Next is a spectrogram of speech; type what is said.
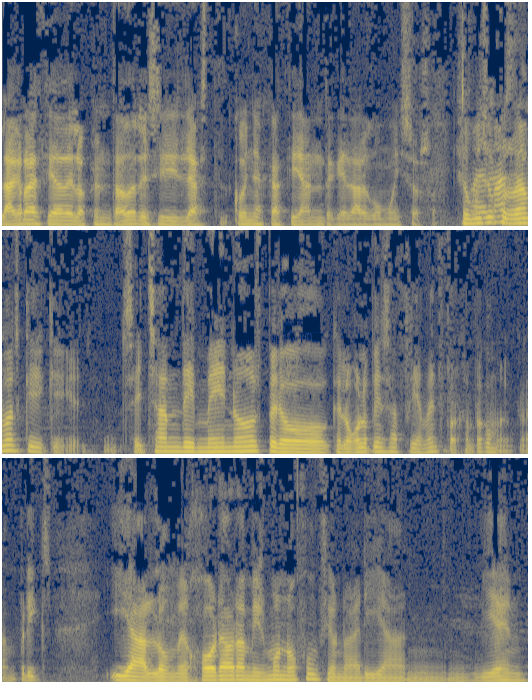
la gracia de los presentadores y las coñas que hacían, te queda algo muy soso. Son muchos programas que, que se echan de menos, pero que luego lo piensas fríamente, por ejemplo, como el Grand Prix. Y a lo mejor ahora mismo no funcionarían bien.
